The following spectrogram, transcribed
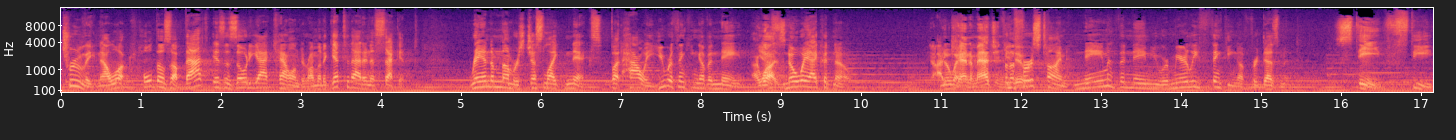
Truly. Now look, hold those up. That is a zodiac calendar. I'm going to get to that in a second. Random numbers just like Nick's. But Howie, you were thinking of a name. I Yes, was. No way I could know. I No way. can't imagine you. For the do. first time, name the name you were merely thinking of for Desmond. Steve. Steve.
